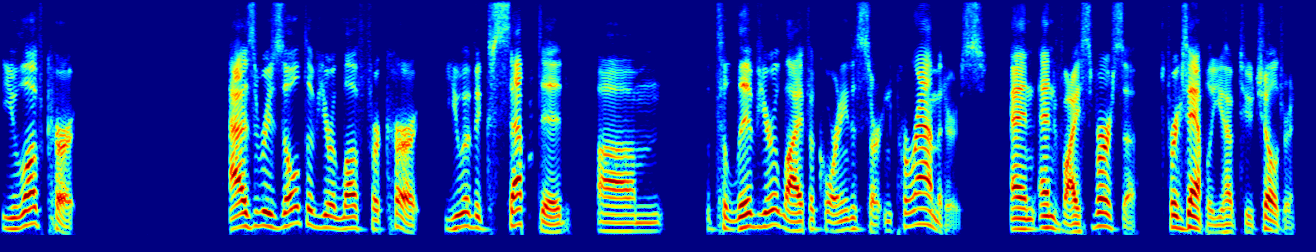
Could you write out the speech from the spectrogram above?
You love Kurt as a result of your love for Kurt, you have accepted um, to live your life according to certain parameters, and and vice versa. For example, you have two children.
